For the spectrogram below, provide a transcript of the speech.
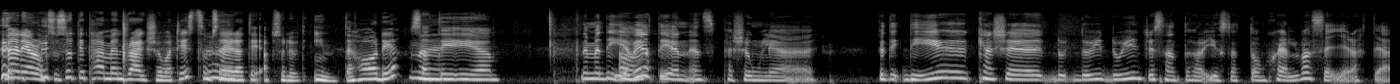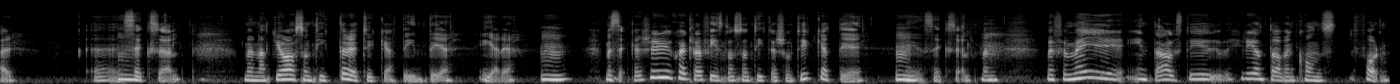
Men jag har också suttit här med en dragshowartist som säger att det absolut inte har det. Så det är... Nej men det Ja. jag vet det är en, ens personliga... För det, det är ju kanske, då, då, är- då är det intressant att höra just att de själva säger att det är eh, sexuellt. Men att jag som tittare tycker att det inte är, är det. Mm. Men sen kanske det självklart finns de som tittar som tycker att det är, är sexuellt. Men, men för mig inte alls. Det är rent av en konstform.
